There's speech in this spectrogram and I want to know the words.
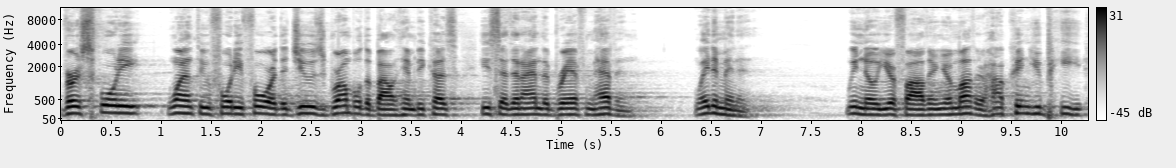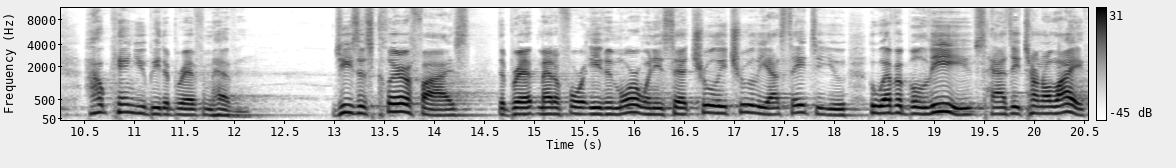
Verse 41 through 44 the Jews grumbled about him because he said that I am the bread from heaven. Wait a minute. We know your father and your mother. How can you be, how can you be the bread from heaven? Jesus clarifies the bread metaphor even more when he said, Truly, truly, I say to you, whoever believes has eternal life.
